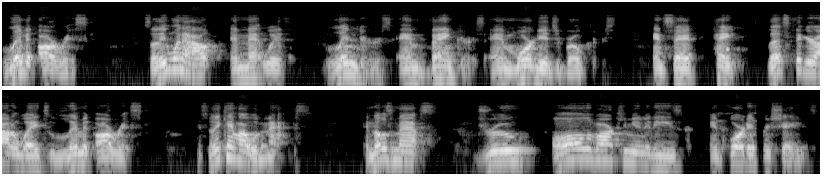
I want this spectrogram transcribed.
limit our risk. So they went out and met with lenders and bankers and mortgage brokers and said, hey, let's figure out a way to limit our risk. And so they came out with maps. And those maps drew all of our communities in four different shades.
